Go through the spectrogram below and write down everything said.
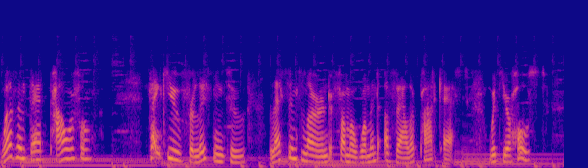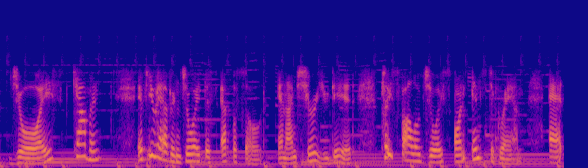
Wasn't that powerful? Thank you for listening to Lessons Learned from a Woman of Valor podcast with your host, Joyce Calvin. If you have enjoyed this episode, and I'm sure you did, please follow Joyce on Instagram at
